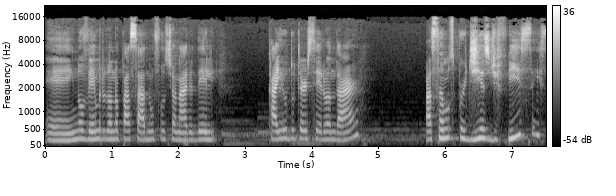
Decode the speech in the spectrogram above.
É, em novembro do ano passado, um funcionário dele caiu do terceiro andar. Passamos por dias difíceis.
